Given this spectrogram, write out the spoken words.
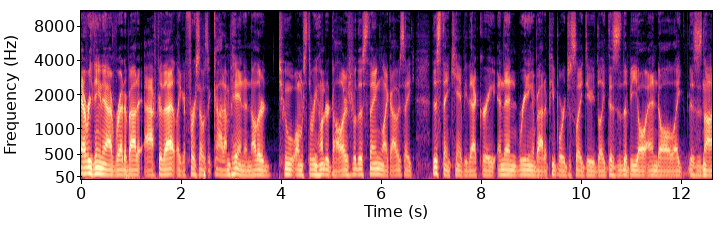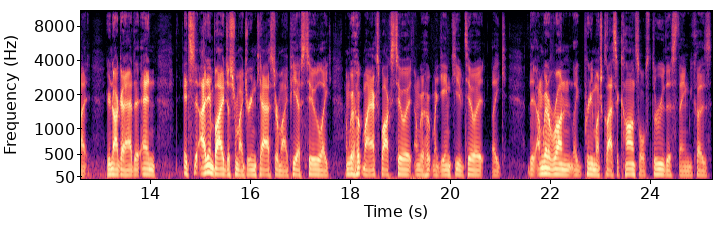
everything that I've read about it after that, like at first I was like, God, I'm paying another two almost three hundred dollars for this thing. Like I was like, this thing can't be that great. And then reading about it, people were just like, dude, like this is the be all end all. Like this is not you're not gonna have to and it's I didn't buy it just for my Dreamcast or my PS2. Like I'm gonna hook my Xbox to it. I'm gonna hook my GameCube to it. Like I'm gonna run like pretty much classic consoles through this thing because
